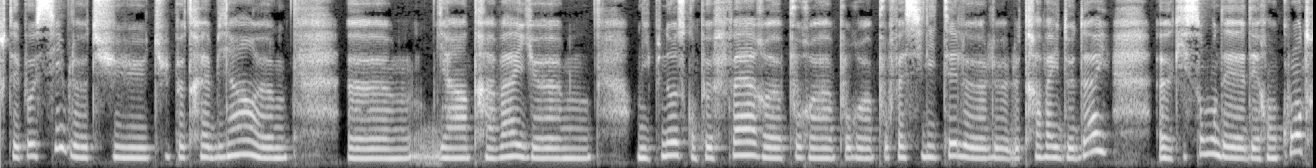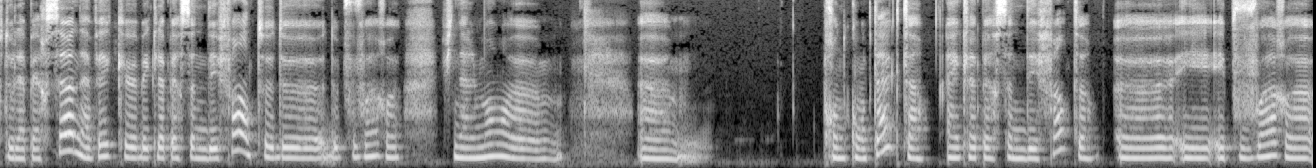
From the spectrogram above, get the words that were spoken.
tout est possible. Tu, tu peux très bien. Il euh, euh, y a un travail euh, en hypnose qu'on peut faire pour, pour, pour faciliter le, le, travail de deuil, qui sont des, des, rencontres de la personne avec, avec la personne défunte, de, de pouvoir finalement prendre contact avec la personne défunte euh, et, et, pouvoir euh,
